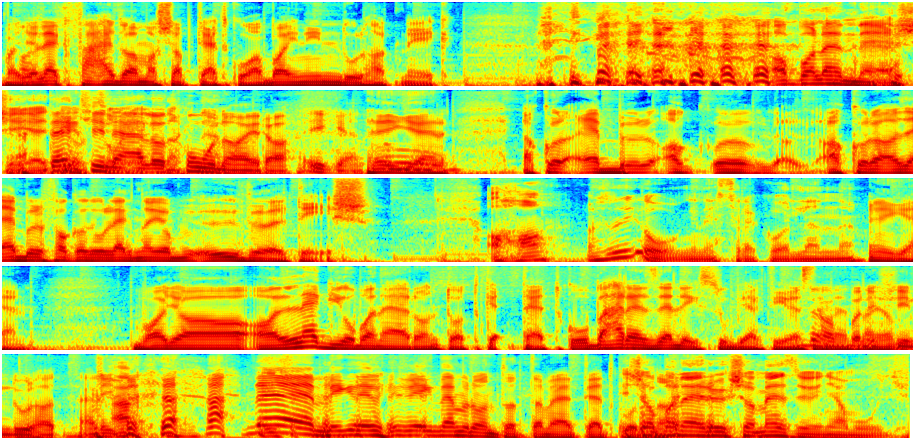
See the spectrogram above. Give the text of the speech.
vagy a legfájdalmasabb tetkó, abban én indulhatnék. Abban lenne esély. egy Te csinálod hónajra. Igen. Igen. Akkor ebből, ak- akkor az ebből fakadó legnagyobb üvöltés. Aha, az jó Guinness rekord lenne. Igen. Vagy a, a legjobban elrontott tetkó, bár ez elég szubjektív. De nem abban lehet is nagyon- indulhatnál. Nem, még, nem, még nem rontottam el tetkót. És abban erős a mezőny amúgy.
